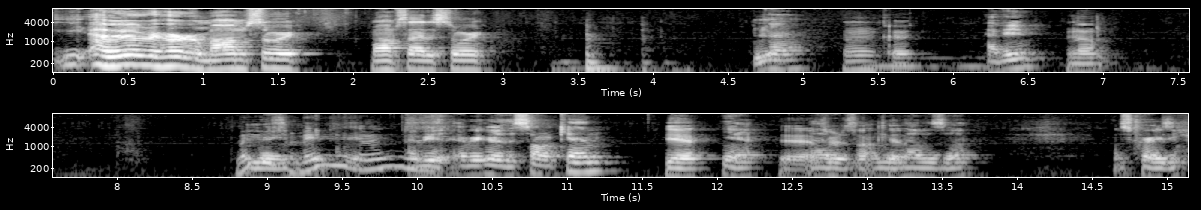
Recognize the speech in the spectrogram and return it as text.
Have you ever heard her mom's story? Mom's side of the story? No. Okay. Have you? No. Maybe. mean, maybe. Mean, Have you ever heard the song Kim? Yeah. Yeah. Yeah. I've That, heard the song I mean, Kim. that was a that was crazy.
